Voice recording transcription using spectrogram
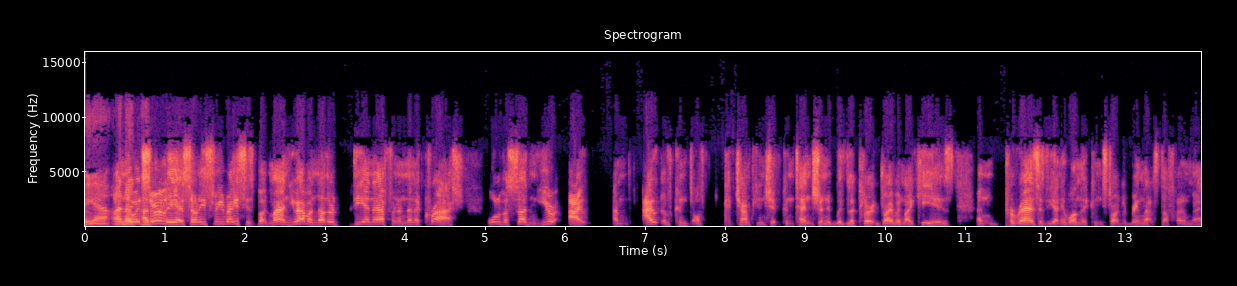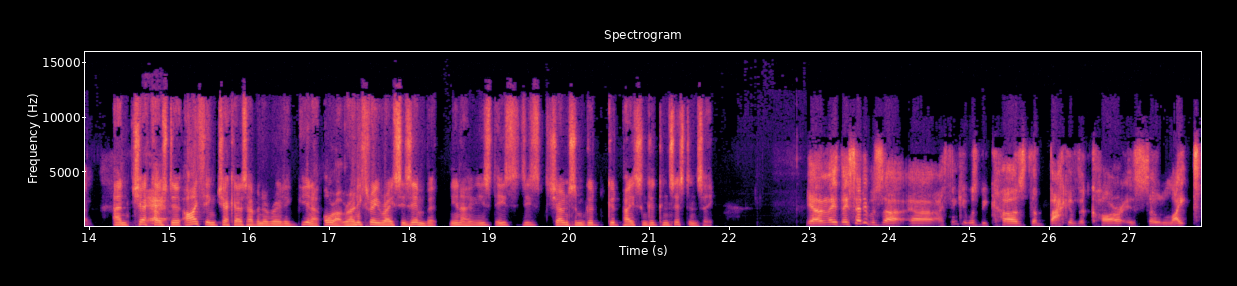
Yeah, I know it's I- early. It's only three races, but man, you have another DNF and then a crash. All of a sudden, you're out and out of, con- of championship contention with Leclerc driving like he is, and Perez is the only one that can start to bring that stuff home, man. And Checo's Yeah. do. I think Checo's having a really, you know, all right. We're only three races in, but you know, he's he's he's shown some good good pace and good consistency. Yeah, and they, they said it was. Uh, uh, I think it was because the back of the car is so light,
